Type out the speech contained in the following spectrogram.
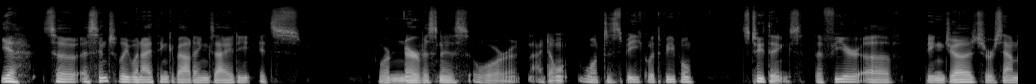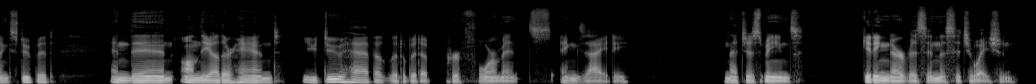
Yeah. So essentially, when I think about anxiety, it's or nervousness or I don't want to speak with people, it's two things the fear of being judged or sounding stupid. And then on the other hand, you do have a little bit of performance anxiety. And that just means getting nervous in the situation.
